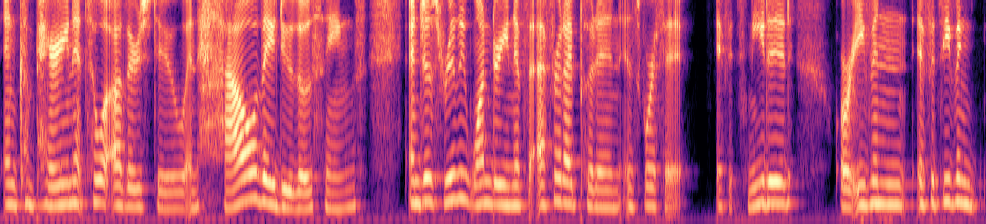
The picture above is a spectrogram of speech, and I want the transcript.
and comparing it to what others do and how they do those things, and just really wondering if the effort I put in is worth it, if it's needed, or even if it's even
